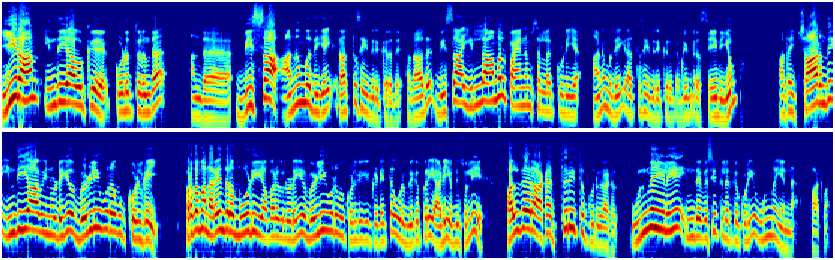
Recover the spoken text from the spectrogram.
ஈரான் இந்தியாவுக்கு கொடுத்திருந்த அந்த விசா அனுமதியை ரத்து செய்திருக்கிறது. அதாவது விசா இல்லாமல் பயணம் செல்லக்கூடிய அனுமதியை ரத்து செய்திருக்கிறது அப்படின்ற செய்தியும் அதை சார்ந்து இந்தியாவினுடைய வெளியுறவு கொள்கை பிரதமர் நரேந்திர மோடி அவர்களுடைய வெளியுறவு கொள்கைக்கு கிடைத்த ஒரு மிகப்பெரிய அடி அப்படின்னு சொல்லி பல்வேறாக திரித்து கூறுகிறார்கள். உண்மையிலேயே இந்த விஷயத்தில் இருக்கக்கூடிய உண்மை என்ன? பார்க்கலாம்.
